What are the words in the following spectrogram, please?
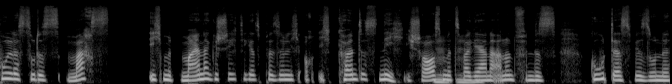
cool, dass du das machst. Ich mit meiner Geschichte jetzt persönlich auch, ich könnte es nicht. Ich schaue es mir zwar Mhm. gerne an und finde es gut, dass wir so eine,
